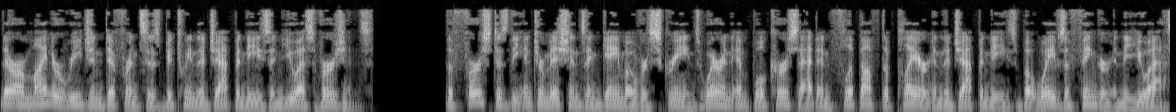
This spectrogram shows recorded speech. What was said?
There are minor region differences between the Japanese and US versions. The first is the intermissions and game over screens where an imp will curse at and flip off the player in the Japanese but waves a finger in the US.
